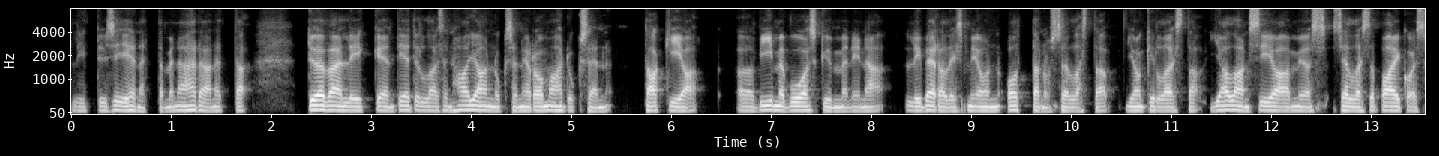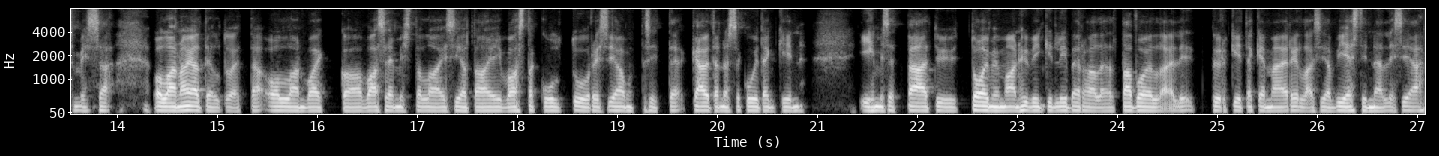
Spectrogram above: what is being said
liittyy siihen, että me nähdään, että työväenliikkeen tietynlaisen hajannuksen ja romahduksen takia viime vuosikymmeninä liberalismi on ottanut sellaista jonkinlaista jalansijaa myös sellaisissa paikoissa, missä ollaan ajateltu, että ollaan vaikka vasemmistolaisia tai vastakulttuurisia, mutta sitten käytännössä kuitenkin ihmiset päätyy toimimaan hyvinkin liberaaleilla tavoilla, eli pyrkii tekemään erilaisia viestinnällisiä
